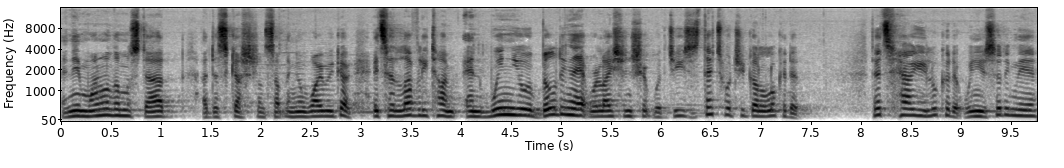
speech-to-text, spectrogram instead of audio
And then one of them will start a discussion on something and away we go. It's a lovely time. And when you're building that relationship with Jesus, that's what you've got to look at it. That's how you look at it. When you're sitting there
